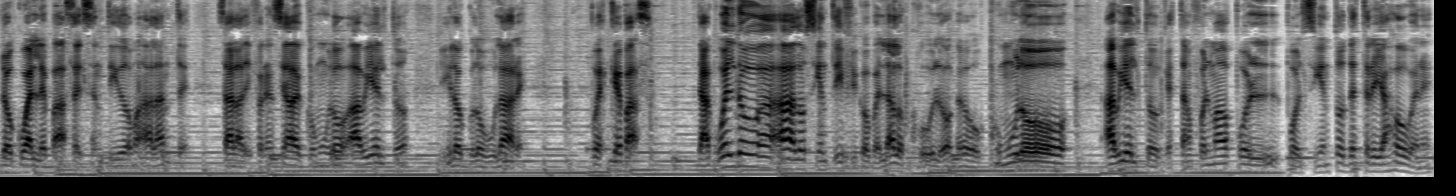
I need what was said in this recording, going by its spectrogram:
lo cual les va a hacer sentido más adelante. O sea, la diferencia del cúmulo abierto y los globulares. Pues, ¿qué pasa? De acuerdo a, los científicos, ¿verdad? Los, los, los, cúmulos abiertos que están formados por, por cientos de estrellas jóvenes,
